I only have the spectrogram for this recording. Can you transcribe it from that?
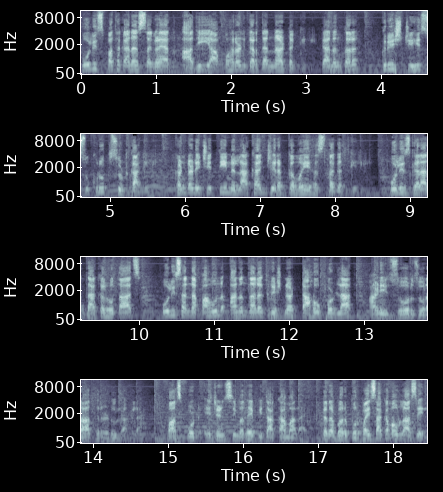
पोलीस पथकानं सगळ्यात आधी या अपहरणकर्त्यांना अटक केली. त्यानंतर क्रिसचीही सुखरूप सुटका केली. खंडणीची तीन लाखांची रक्कमही हस्तगत केली. पोलीस घरात दाखल होताच पोलिसांना पाहून आनंदानं कृष्ण टाहो फोडला आणि जोर जोरात रडू लागला. पासपोर्ट एजन्सीमध्ये पिता कामाला आहे त्यानं भरपूर पैसा कमावला असेल.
